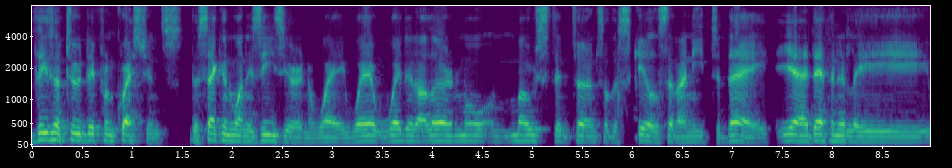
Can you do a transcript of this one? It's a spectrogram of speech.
these are two different questions. The second one is easier in a way. Where where did I learn more most in terms of the skills that I need today? Yeah, definitely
